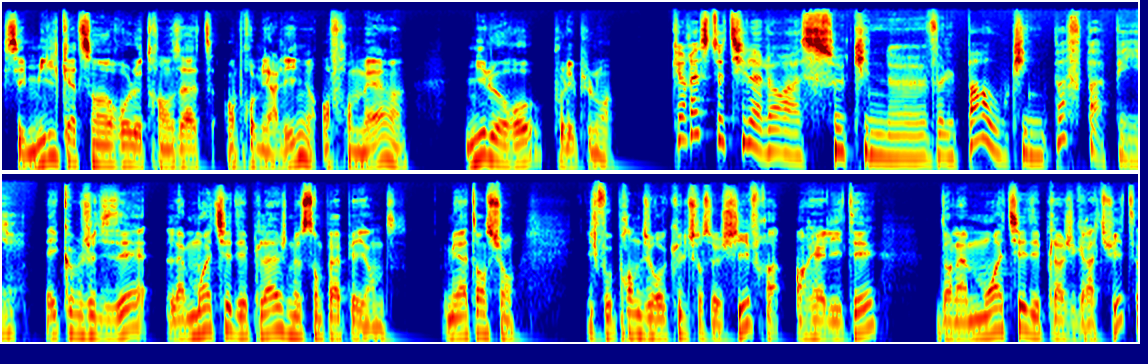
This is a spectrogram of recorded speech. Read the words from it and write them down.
C'est 1400 euros le transat en première ligne, en front de mer, 1000 euros pour les plus loin. Que reste-t-il alors à ceux qui ne veulent pas ou qui ne peuvent pas payer? Et comme je disais, la moitié des plages ne sont pas payantes. Mais attention, il faut prendre du recul sur ce chiffre. En réalité, dans la moitié des plages gratuites,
